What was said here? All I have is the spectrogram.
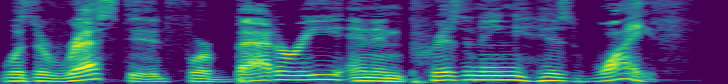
was arrested for battery and imprisoning his wife.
